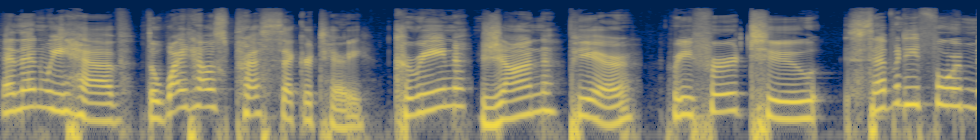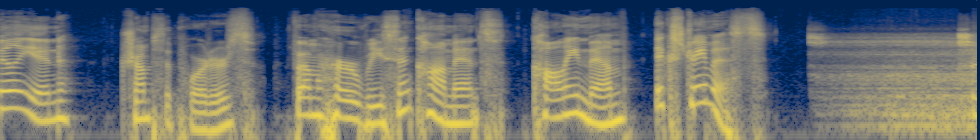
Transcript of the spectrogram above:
And then we have the White House press secretary, Karine Jean Pierre, referred to 74 million Trump supporters from her recent comments, calling them extremists. So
